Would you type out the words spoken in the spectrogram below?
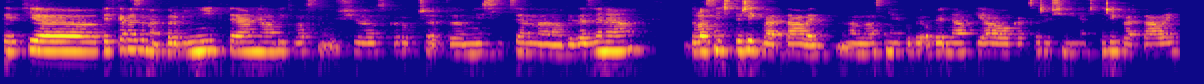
Teď, eh, teďka vezeme první, která měla být vlastně už eh, skoro před eh, měsícem vyvezená. To vlastně čtyři kvartály. Máme vlastně jakoby objednávky a alokace řešení na čtyři kvartály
